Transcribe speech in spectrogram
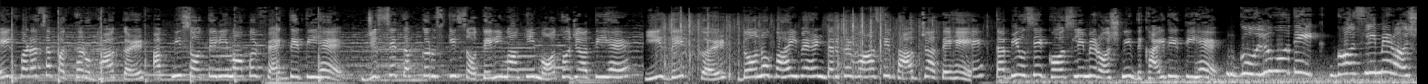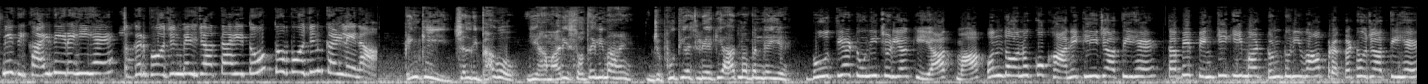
एक बड़ा सा पत्थर उठाकर अपनी सौतेली माँ पर फेंक देती है, जिससे तबकर उसकी सौतेली माँ की मौत हो जाती है। ये देखकर दोनों भाई बहन डर कर वहाँ से भाग जाते हैं। तभी उसे घोंसले में रोशनी दिखाई देती है। गोलू, वो देख, घोंसले में रोशनी दिखाई दे रही है। अगर भोजन मिल जाता पिंकी जल्दी भागो। ये हमारी सौतेली माँ है जो भूतिया चिड़िया की आत्मा बन गई है। भूतिया टूनी चिड़िया की आत्मा उन दोनों को खाने के लिए जाती है। तभी पिंकी की माँ टुन टुनी वहाँ प्रकट हो जाती है।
